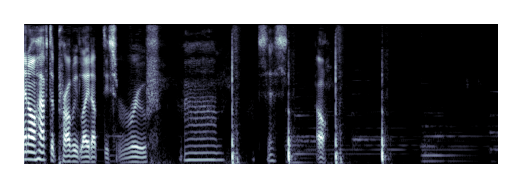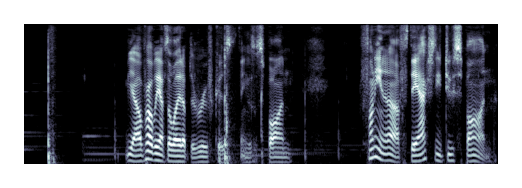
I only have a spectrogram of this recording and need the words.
And I'll have to probably light up this roof. Um, what's this? Oh. Yeah, I'll probably have to light up the roof because things will spawn. Funny enough, they actually do spawn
